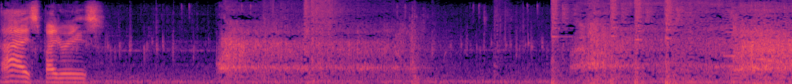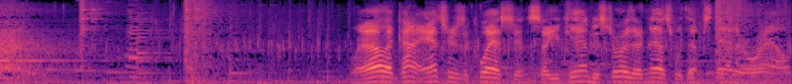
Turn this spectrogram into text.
Hi, spideries. Answers the question. So you can destroy their nest with them standing around.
